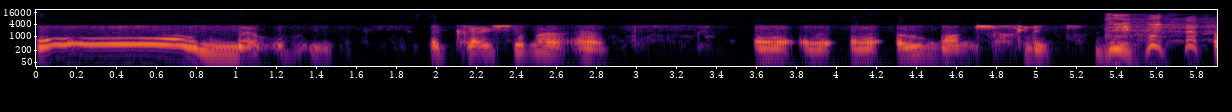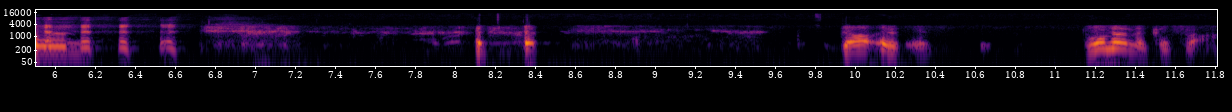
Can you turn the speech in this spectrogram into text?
Ooh, nou ek kry sommer 'n 'n 'n 'n ou mans gloed. Ehm, Daar is 'n wonderlike vraag.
